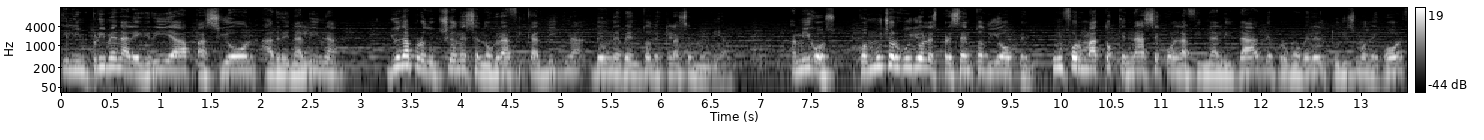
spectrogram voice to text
y le imprimen alegría, pasión, adrenalina y una producción escenográfica digna de un evento de clase mundial. Amigos, con mucho orgullo les presento The Open, un formato que nace con la finalidad de promover el turismo de golf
